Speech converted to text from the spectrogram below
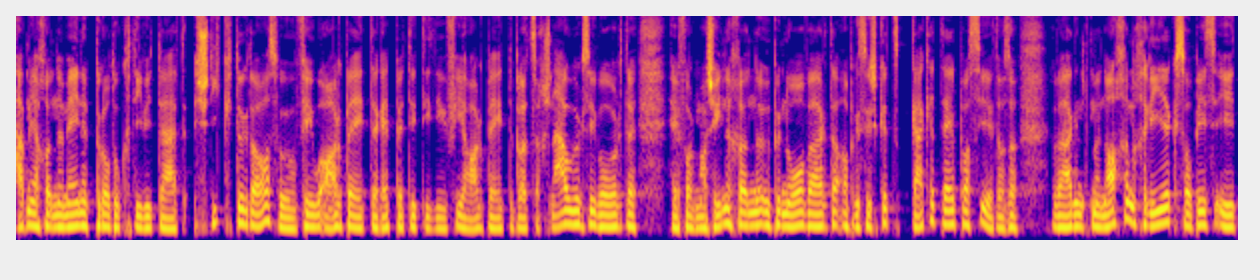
haben wir ja können meinen, Produktivität steigt durch das, weil viele Arbeiten, repetitive Arbeiten plötzlich schneller geworden, haben von Maschinen können übernommen werden. Aber es ist das Gegenteil passiert. Also während man nach dem Krieg so bis in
